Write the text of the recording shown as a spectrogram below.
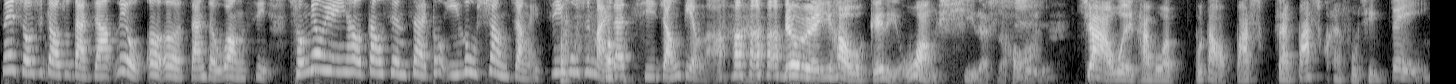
那时候是告诉大家六二。二二三的旺系，从六月一号到现在都一路上涨，哎，几乎是买在 起涨点了。六月一号我给你旺系的时候啊，价位差不多不到八十，在八十块附近。对，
